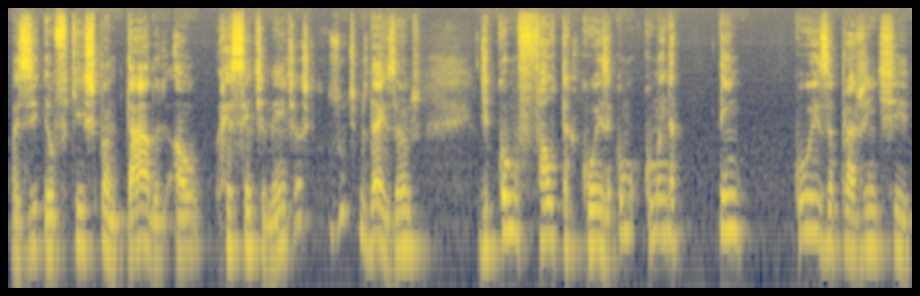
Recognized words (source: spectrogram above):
Mas eu fiquei espantado ao, recentemente, acho que nos últimos 10 anos, de como falta coisa, como, como ainda tem coisa para a gente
